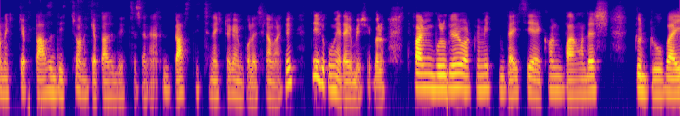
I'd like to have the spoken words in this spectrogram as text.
অনেককে পাস দিচ্ছে, অনেকে পাস দিচ্ছে না পাস দিচ্ছে না একটু আমি বলেছিলাম আর কি, তো এরকম হয়ে থাকে বিষয়গুলো তারপর আমি বুলগেরিয়ার ওয়ার্ক পারমিট পাইছি, এখন Bangladesh to Dubai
